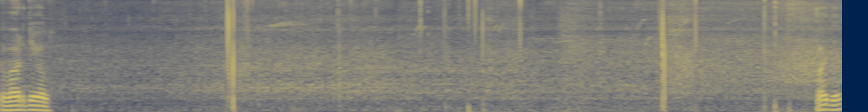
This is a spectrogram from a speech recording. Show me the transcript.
Guardiol. Hadi.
